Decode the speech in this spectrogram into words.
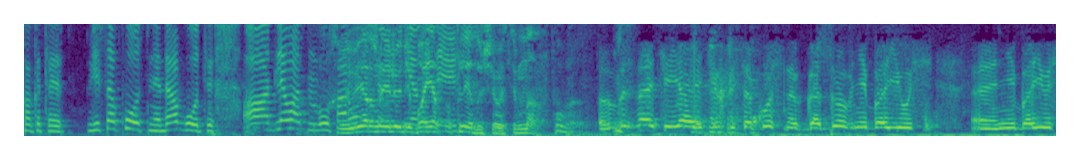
как это, високосный, да, год. А для вас он был Суеверные хорошим? Суеверные люди боятся надеюсь. следующего, 17-го. Вы знаете, я этих високосных годов не боюсь, э, не боюсь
